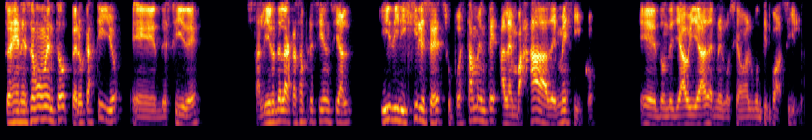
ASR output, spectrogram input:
Entonces, en ese momento, Pedro Castillo eh, decide salir de la casa presidencial y dirigirse supuestamente a la Embajada de México, eh, donde ya había negociado algún tipo de asilo.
